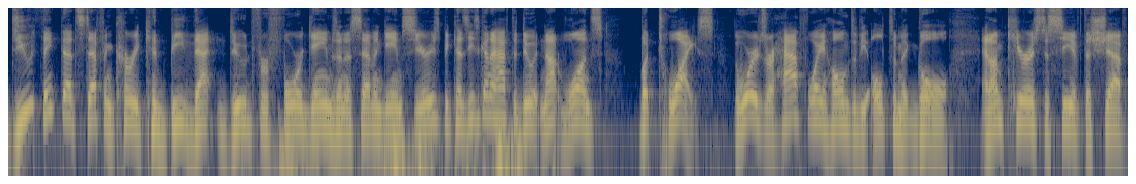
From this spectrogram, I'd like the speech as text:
do you think that Stephen Curry can be that dude for four games in a seven game series? Because he's going to have to do it not once, but twice. The Warriors are halfway home to the ultimate goal, and I'm curious to see if the chef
